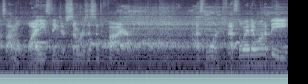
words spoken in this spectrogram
Also, I don't know why these things are so resistant to fire. That's the one. That's the way they want to be.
